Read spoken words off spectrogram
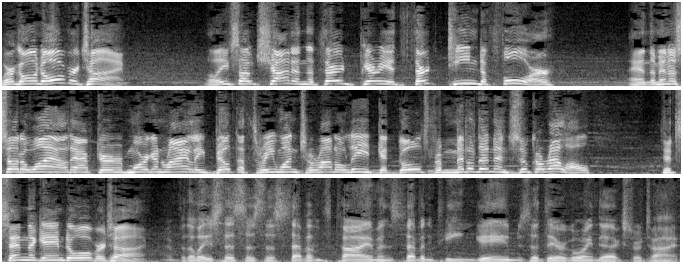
we're going to overtime. The Leafs outshot in the third period 13 to 4. And the Minnesota Wild, after Morgan Rielly built a 3 1 Toronto lead, get goals from Middleton and Zuccarello to send the game to overtime. And for the Leafs, this is the seventh time in 17 games that they are going to extra time.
